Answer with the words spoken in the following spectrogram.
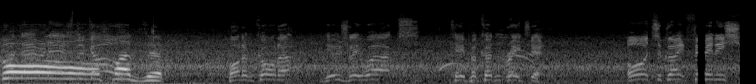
Goal! goal. Flood zip. Bottom corner usually works. Keeper couldn't reach it. Oh, it's a great finish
